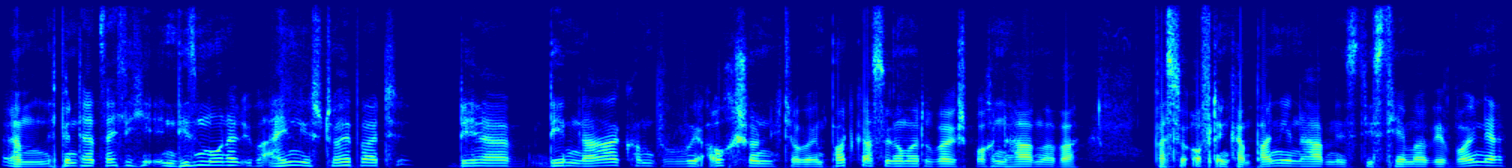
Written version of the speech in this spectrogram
ähm, ich bin tatsächlich in diesem Monat über einen gestolpert, der dem nahe kommt, wo wir auch schon, ich glaube, im Podcast sogar mal drüber gesprochen haben, aber was wir oft in Kampagnen haben, ist dieses Thema, wir wollen ja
